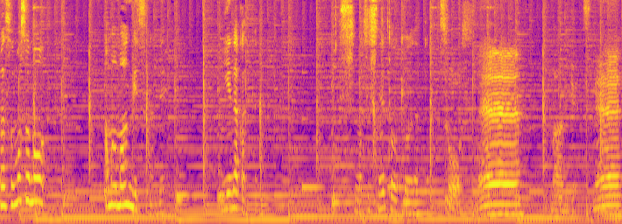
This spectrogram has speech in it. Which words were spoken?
まあ、そもそもあんま満月がね見えなかったりしますしね東京だと。そうですね。満月ね。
